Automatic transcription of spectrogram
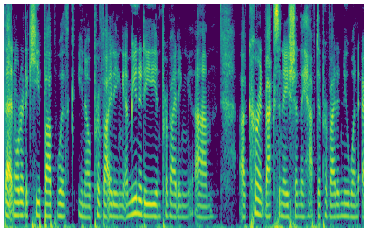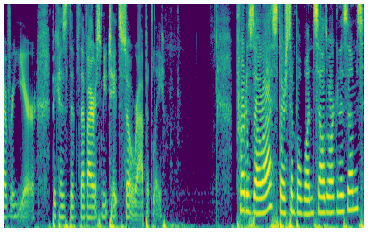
that in order to keep up with, you know, providing immunity and providing um, a current vaccination, they have to provide a new one every year because the, the virus mutates so rapidly. Protozoa, they're simple one-celled organisms,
